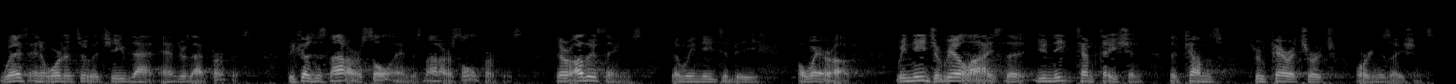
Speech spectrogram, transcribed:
with in order to achieve that end or that purpose. Because it's not our sole end, it's not our sole purpose. There are other things that we need to be aware of. We need to realize the unique temptation that comes through parachurch organizations.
